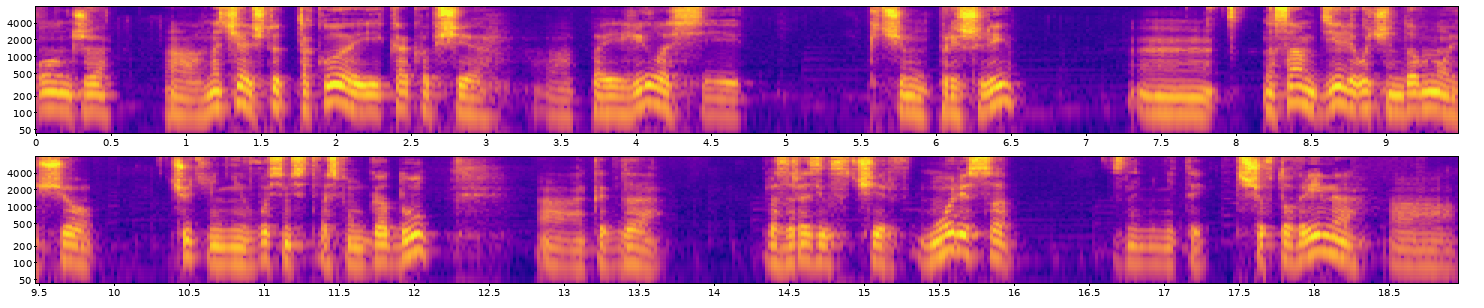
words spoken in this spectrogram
он же. А, вначале, что это такое и как вообще а, появилось и к чему пришли. На самом деле очень давно, еще чуть ли не в 88 году, а, когда разразился червь Морриса, знаменитый. Еще в то время а,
